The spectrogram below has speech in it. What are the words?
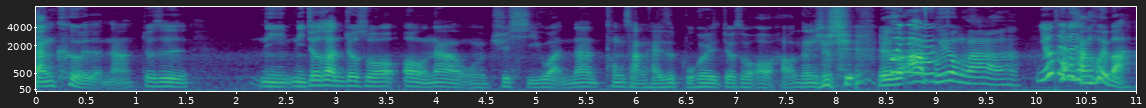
当客人呐、就是你你就算就说哦，那我去洗碗，那通常还是不会就说哦好，那你就去，有人说啊不用啦，通有可能。常会吧，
